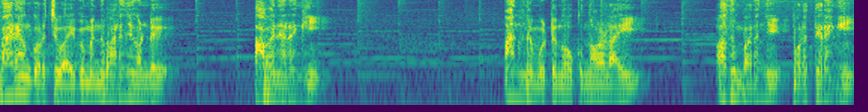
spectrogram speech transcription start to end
വരാൻ കുറച്ച് വൈകുമെന്ന് പറഞ്ഞുകൊണ്ട് അവൻ ഇറങ്ങി. അന്തം വിട്ട് നോക്കുന്നവളായി അതും പറഞ്ഞ് പുറത്തിറങ്ങി.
